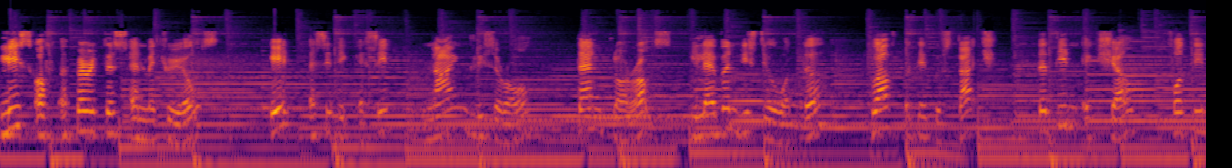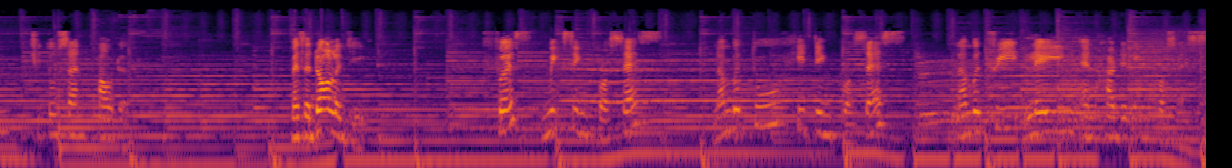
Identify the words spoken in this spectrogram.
List of apparatus and materials. 8 acetic acid, 9 glycerol, 10 Clorox, 11 distilled water, 12 potato starch, 13 eggshell, 14 chitosan powder. Methodology First, mixing process. Number 2, heating process. Number 3, laying and hardening process.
